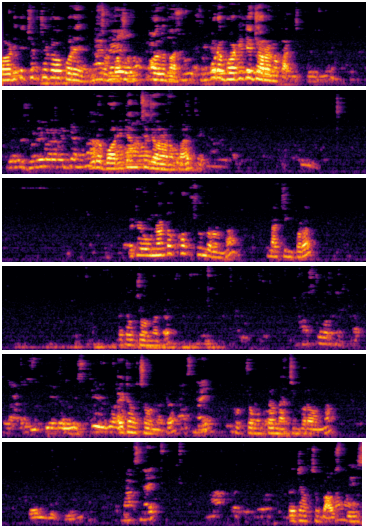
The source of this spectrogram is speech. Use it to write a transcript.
বডিতে ছোট ছোট করে অল ওভার পুরো বডিতে জড়ানো কাজ। পুরো বডিটা হচ্ছে জড়ানো কাজ। এটার ওনাটা খুব সুন্দর না ম্যাচিং করা। এটা হচ্ছে ওনাটা এটা হচ্ছে ওনাটা খুব চমৎকার ম্যাচিং করা ওনা এটা হচ্ছে ব্লাউজ পিস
